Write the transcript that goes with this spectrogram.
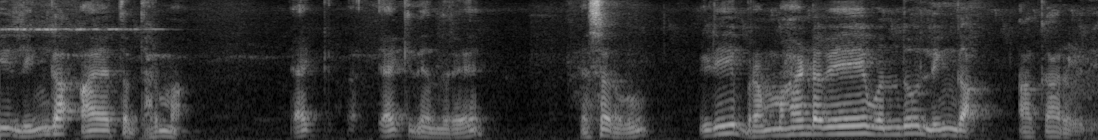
ಈ ಲಿಂಗ ಆಯತ ಧರ್ಮ ಯಾಕೆ, ಯಾಕಿದೆ ಅಂದರೆ ಹೆಸರು ಇಡೀ ಬ್ರಹ್ಮಾಂಡವೇ ಒಂದು ಲಿಂಗ ಆಕಾರವಿದೆ.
